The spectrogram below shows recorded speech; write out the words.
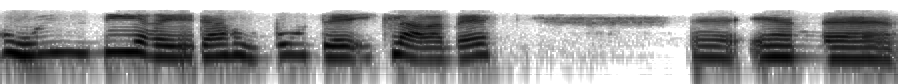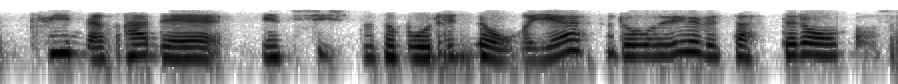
hon nere där hon bodde i Klarenbäck eh, en eh, kvinna som hade en syster som bodde i Norge. Så då översatte de och så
